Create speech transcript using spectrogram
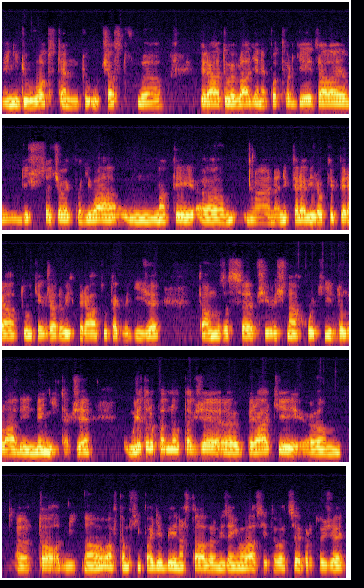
není důvod ten, tu účast Pirátů ve vládě nepotvrdit, ale když se člověk podívá na, ty, na některé výroky Pirátů, těch řadových Pirátů, tak vidí, že tam zase přílišná chutí do vlády není. Takže může to dopadnout tak, že eh, Piráti ehm, to odmítnou a v tom případě by nastala velmi zajímavá situace, protože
